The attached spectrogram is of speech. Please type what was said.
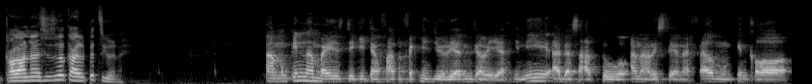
kalau analisis lu Kyle Pitts gimana? Ah, mungkin nambahin sedikit yang fun fact nih Julian kali ya. Ini ada satu analis di NFL mungkin kalau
